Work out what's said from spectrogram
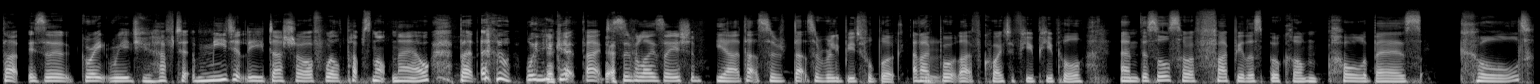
that is a great read. You have to immediately dash off. Well, perhaps not now, but when you get back to civilization, yeah, that's a that's a really beautiful book, and I've bought that for quite a few people. Um, there's also a fabulous book on polar bears called,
